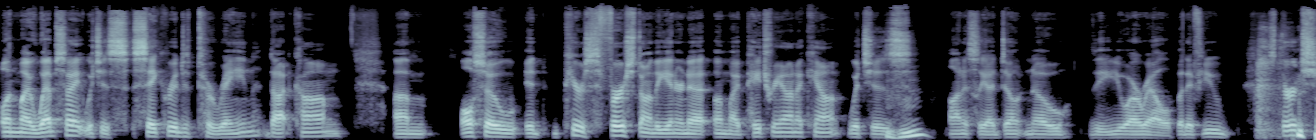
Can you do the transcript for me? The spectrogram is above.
on my website, which is sacredterrain.com. Um, also, it appears first on the internet on my Patreon account, which is mm-hmm. honestly, I don't know the URL, but if you search,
